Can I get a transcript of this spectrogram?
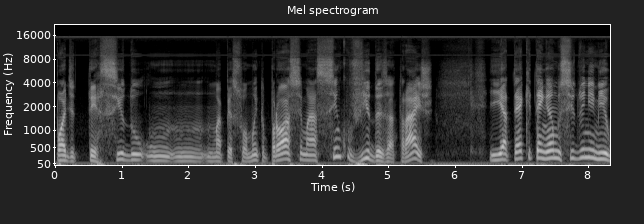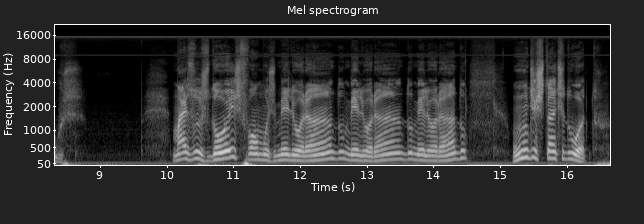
Pode ter sido um, um, uma pessoa muito próxima há cinco vidas atrás e até que tenhamos sido inimigos. Mas os dois fomos melhorando, melhorando, melhorando, um distante do outro.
